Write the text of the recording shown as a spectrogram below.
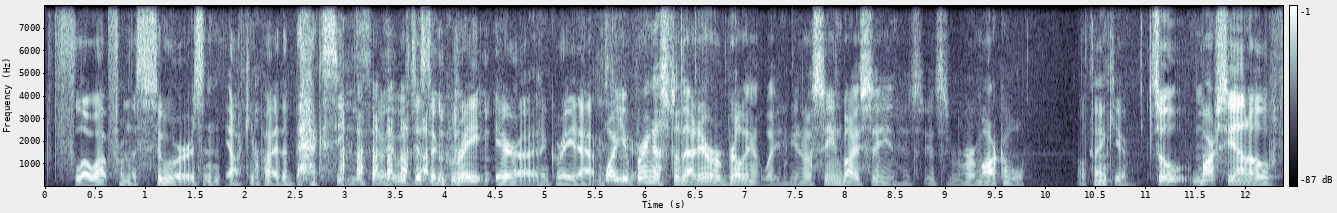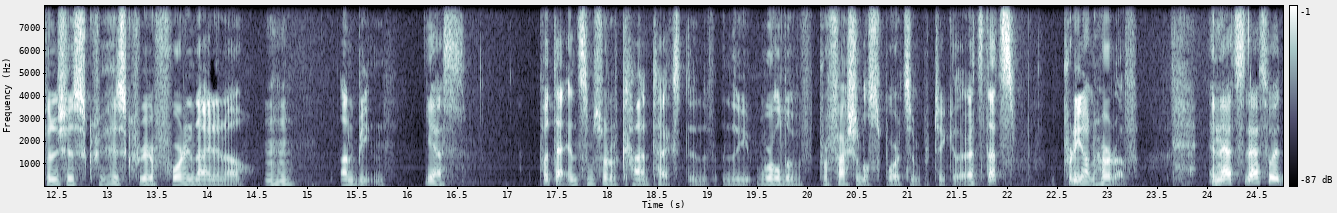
flow up from the sewers and occupy the back seats. So it was just a great era and a great atmosphere. Well, you bring us to that era brilliantly, you know, scene by scene. It's, it's remarkable. Well, thank you. So Marciano finishes his career 49 and 0, mm-hmm. unbeaten. Yes put that in some sort of context in the, in the, world of professional sports in particular. That's that's pretty unheard of. And that's that's what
